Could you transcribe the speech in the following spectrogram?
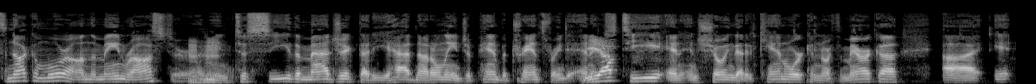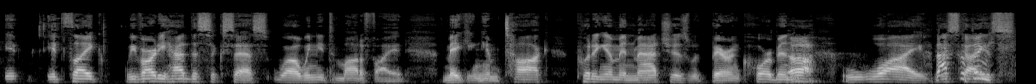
It's Nakamura on the main roster. I mean, to see the magic that he had not only in Japan but transferring to NXT and, and showing that it can work in North America, uh, it, it it's like we've already had the success. Well, we need to modify it, making him talk, putting him in matches with Baron Corbin. Ugh. Why? That's this the thing. is-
